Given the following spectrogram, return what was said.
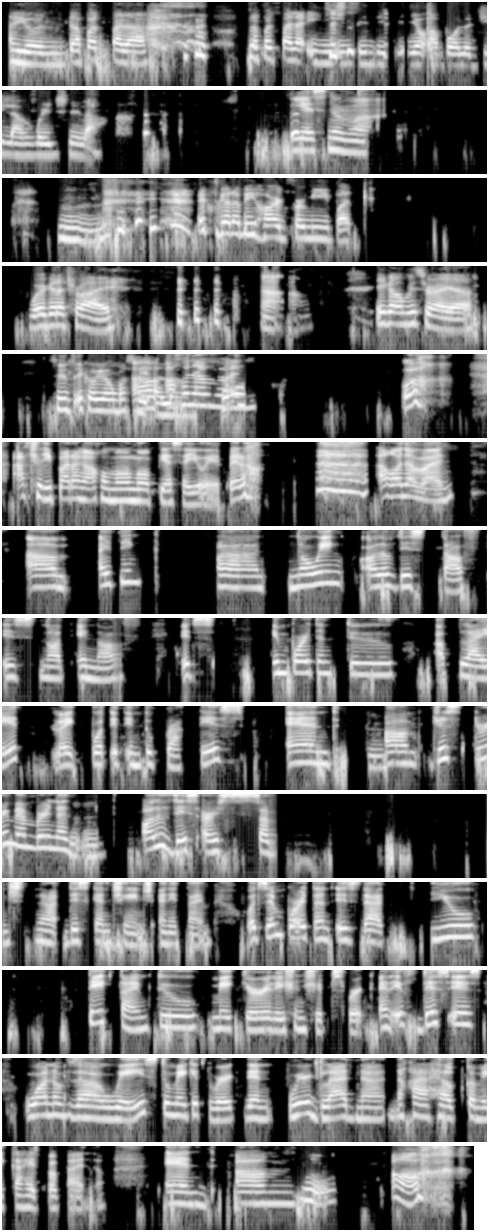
ayun, dapat pala dapat pala iniintindi din yung apology language nila. Yes naman. Hmm. it's gonna be hard for me, but we're gonna try. Ah. Ikaw, Miss Raya. Since ikaw yung mas may Ah, alam. ako naman. Oh, actually, parang ako mangungopia sa'yo eh. Pero, ako naman, um, I think, uh, knowing all of this stuff is not enough. It's important to apply it, like put it into practice, and Mm. um, just to remember that all of these are sub na this can change anytime. What's important is that you take time to make your relationships work. And if this is one of the ways to make it work, then we're glad na naka-help kami kahit papano. And um Oh. oh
